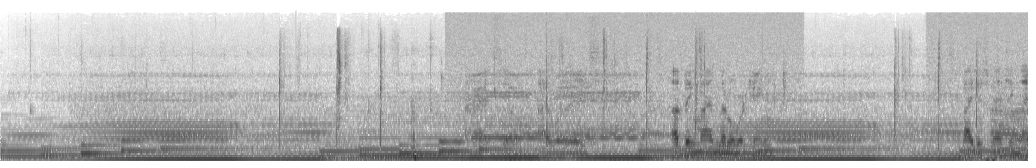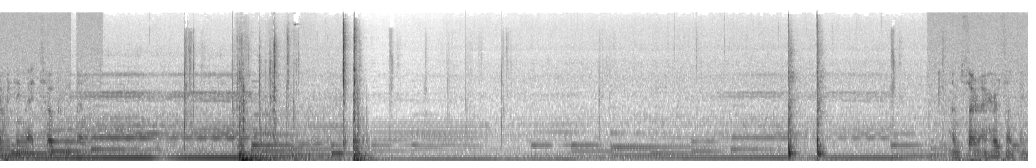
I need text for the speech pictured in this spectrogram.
Alright, so I was upping my metalworking by dismantling everything that took metal. I'm certain I heard something.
